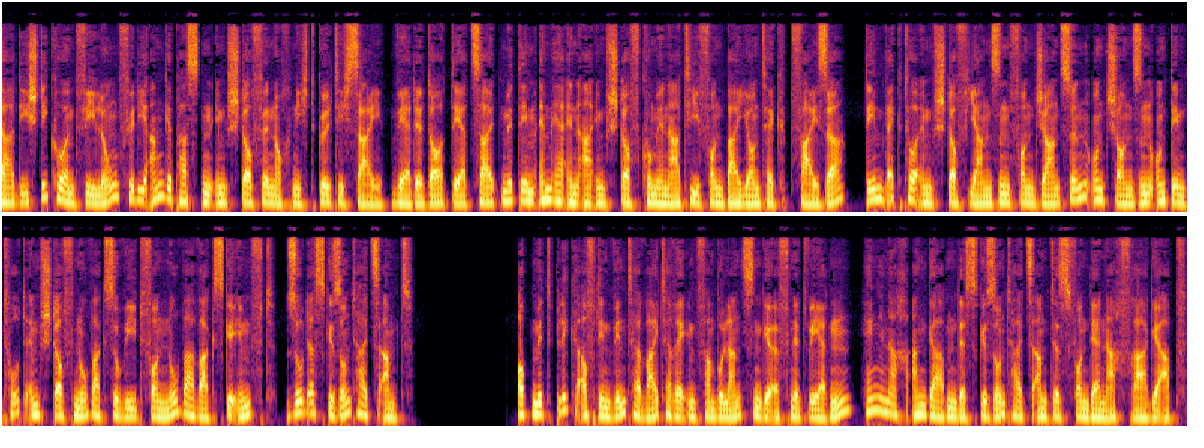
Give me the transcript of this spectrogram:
Da die STIKO-Empfehlung für die angepassten Impfstoffe noch nicht gültig sei, werde dort derzeit mit dem mRNA-Impfstoff Comirnaty von BioNTech Pfizer, dem Vektorimpfstoff Janssen von Johnson Johnson und dem Totimpfstoff Novaxovid von Novavax geimpft, so das Gesundheitsamt. Ob mit Blick auf den Winter weitere Impfambulanzen geöffnet werden, hänge nach Angaben des Gesundheitsamtes von der Nachfrage ab.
